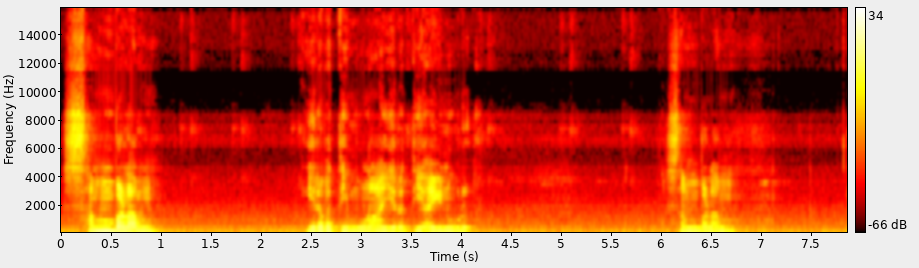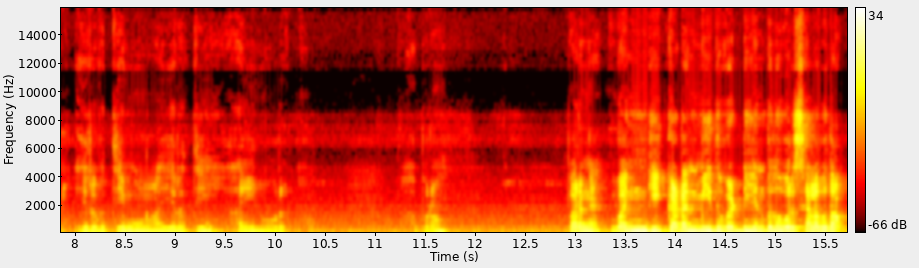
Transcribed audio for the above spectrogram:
சம்பளம் இருபத்தி மூணாயிரத்தி ஐநூறு. சம்பளம் இருபத்தி மூணாயிரத்தி ஐநூறு. அப்புறம் பாருங்கள் வங்கி கடன் மீது வட்டி என்பது ஒரு செலவு தான்.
